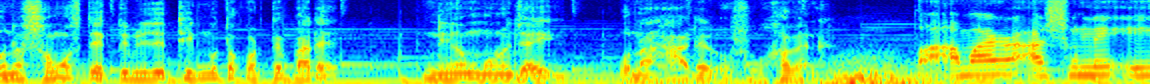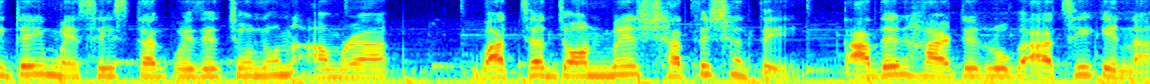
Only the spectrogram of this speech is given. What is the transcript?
ওনার সমস্ত অ্যাক্টিভিটি ঠিক মতো করতে পারে, নিয়ম অনুযায়ী ওনার হার্টের অসুখ হবে না। তো আমার আসলে এইটাই মেসেজ থাকবে যে চলুন আমরা বাচ্চার জন্মের সাথে সাথে তাদের হার্টের রোগ আছে কি না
